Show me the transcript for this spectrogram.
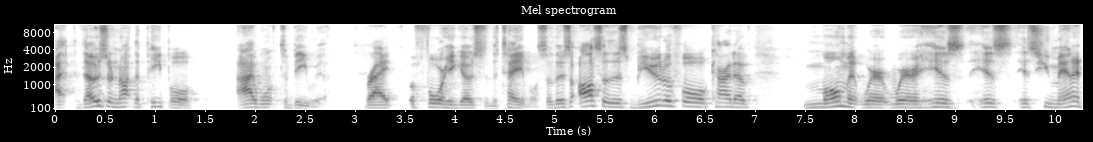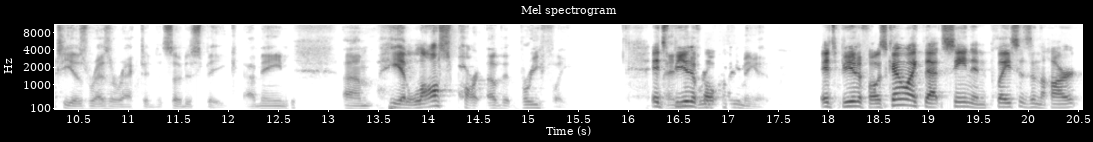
I, those are not the people I want to be with right. before he goes to the table. So there's also this beautiful kind of moment where where his his his humanity is resurrected, so to speak. I mean, um, he had lost part of it briefly. It's beautiful. reclaiming it. It's beautiful. It's kind of like that scene in Places in the Heart,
